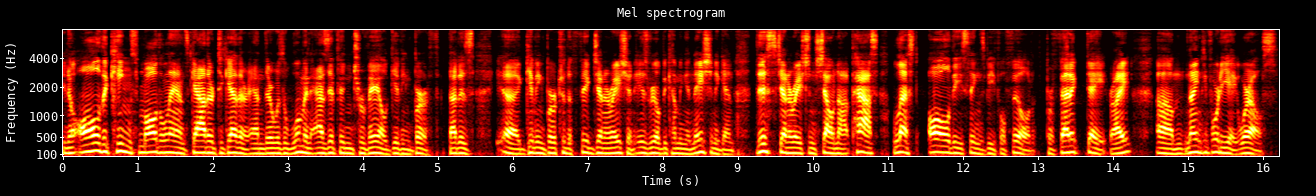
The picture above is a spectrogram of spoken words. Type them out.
you know, all the kings from all the lands gathered together, and there was a woman as if in travail giving birth. That is, uh, giving birth to the fig generation, Israel becoming a nation again. This generation shall not pass, lest all these things be fulfilled. Prophetic date, right? Um, 1948. Where else?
